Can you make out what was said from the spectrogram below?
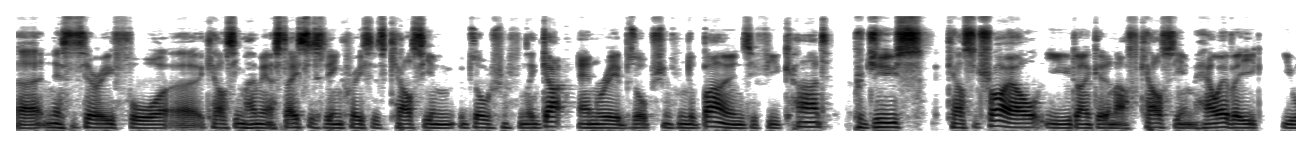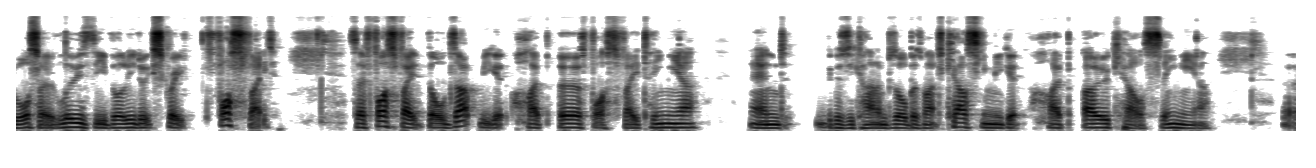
uh, necessary for uh, calcium homeostasis. It increases calcium absorption from the gut and reabsorption from the bones. If you can't produce calcitriol, you don't get enough calcium. However, you, you also lose the ability to excrete phosphate. So phosphate builds up, you get hyperphosphatemia, and because you can't absorb as much calcium, you get hypocalcemia. Uh,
